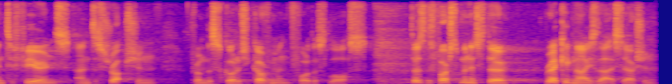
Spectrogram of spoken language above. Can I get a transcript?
interference and disruption from the Scottish Government for this loss. Does the First Minister recognise that assertion?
